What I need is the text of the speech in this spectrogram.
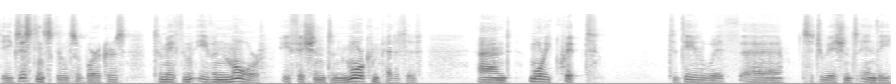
the existing skills of workers to make them even more efficient and more competitive and more equipped to deal with uh, situations in the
